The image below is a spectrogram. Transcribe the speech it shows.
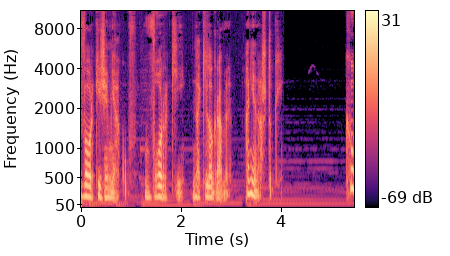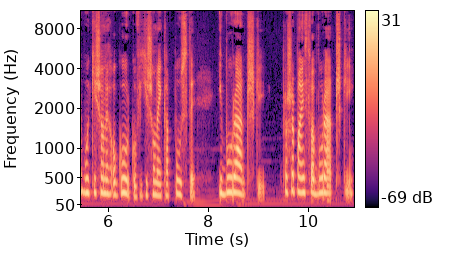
worki ziemniaków. Worki na kilogramy, a nie na sztuki kubły kiszonych ogórków i kiszonej kapusty i buraczki. Proszę Państwa, buraczki.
